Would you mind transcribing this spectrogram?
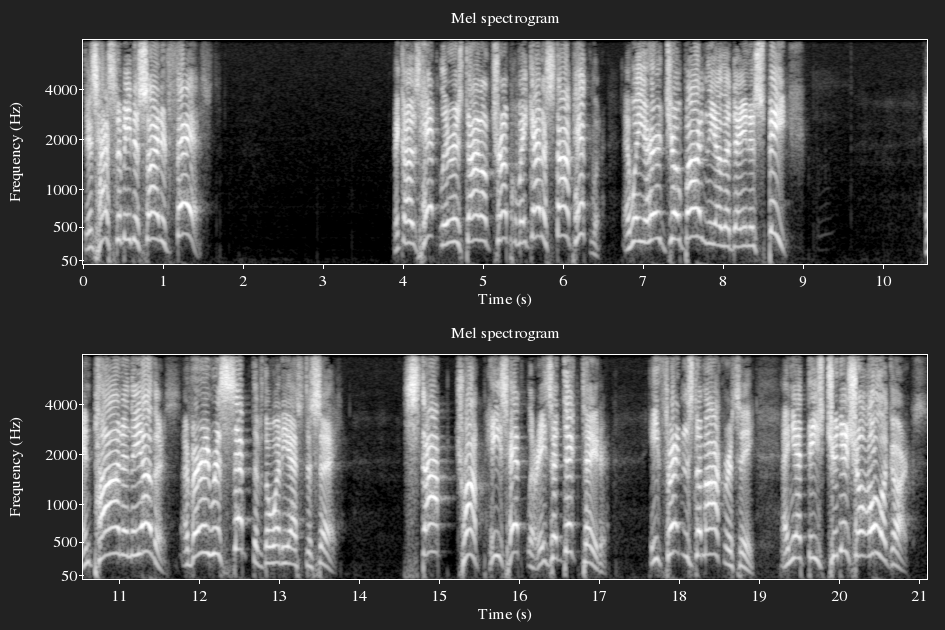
This has to be decided fast. Because Hitler is Donald Trump, and we got to stop Hitler. And we heard Joe Biden the other day in his speech. And Pan and the others are very receptive to what he has to say. Stop Trump. He's Hitler. He's a dictator. He threatens democracy. And yet, these judicial oligarchs,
